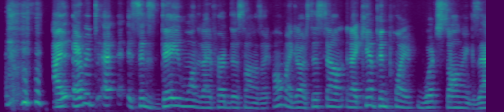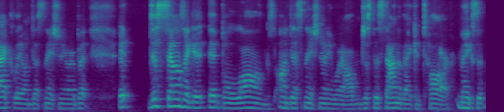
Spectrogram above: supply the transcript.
I every since day one that I've heard this song, I was like, oh my gosh, this sound, and I can't pinpoint which song exactly on Destination Anywhere, but it just sounds like it, it belongs on Destination Anywhere album. Just the sound of that guitar makes it,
